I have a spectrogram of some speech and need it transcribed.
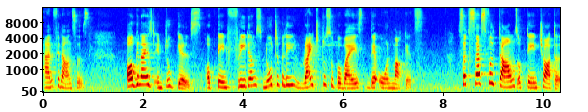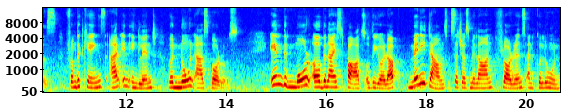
and financiers organized into guilds, obtained freedoms notably right to supervise their own markets. Successful towns obtained charters from the kings and in England were known as boroughs. In the more urbanized parts of the Europe, many towns such as Milan, Florence and Cologne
